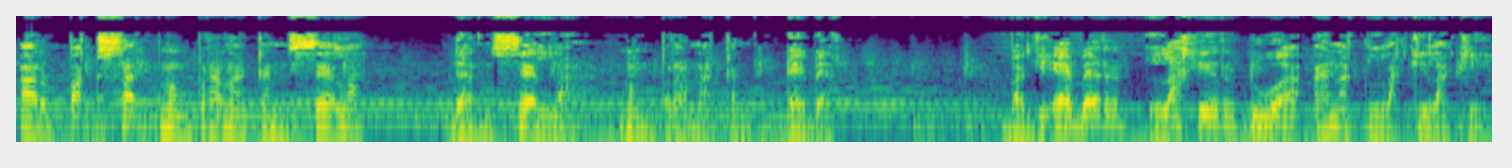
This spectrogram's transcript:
Arpaksat memperanakan Selah, dan Selah memperanakan Eber. Bagi Eber lahir dua anak laki-laki.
